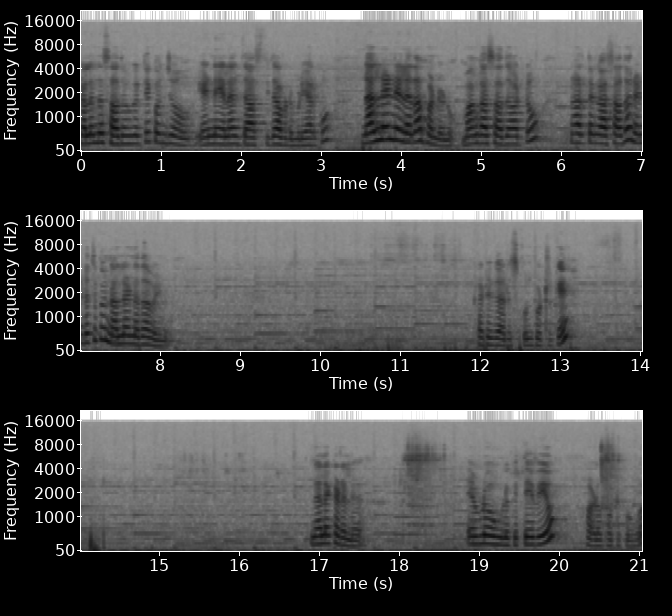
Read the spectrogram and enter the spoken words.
கலந்த சாதங்கிறதே கொஞ்சம் எண்ணெயெல்லாம் ஜாஸ்தி தான் விட முடியா இருக்கும். நல்லெண்ணெயில் தான் பண்ணணும். மாங்காய் சாதம் ஆட்டும் நார்த்தங்காய் சாதம் ரெண்டுத்துக்கும் நல்லெண்ணெய் தான் வேணும். கடுகு அரை ஸ்பூன் போட்டிருக்கேன். நிலக்கடலை எவ்வளோ உங்களுக்கு தேவையோ அவ்வளோ போட்டுக்கோங்க.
